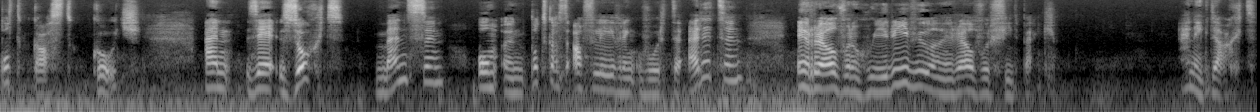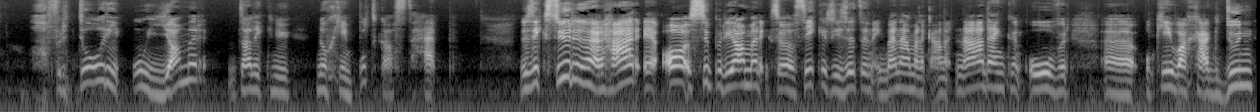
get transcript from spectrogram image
podcastcoach. En zij zocht mensen om een podcastaflevering voor te editen. In ruil voor een goede review en in ruil voor feedback. En ik dacht, oh, verdorie, hoe jammer dat ik nu nog geen podcast heb. Dus ik stuurde naar haar, eh, oh super jammer, ik zou dat zeker zien zitten. Ik ben namelijk aan het nadenken over, uh, oké, wat ga ik doen?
